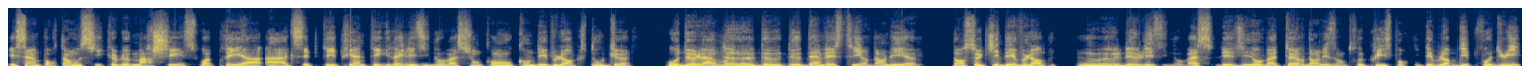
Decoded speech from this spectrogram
Et c'est important aussi que le marché soit prêt à, à accepter puis intégrer les innovations qu'on qu'on développe. Donc, euh, au-delà de de- de- d'investir dans les euh, dans ceux qui développent euh, le- les innovations, les innovateurs dans les entreprises pour qu'ils développent des produits,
